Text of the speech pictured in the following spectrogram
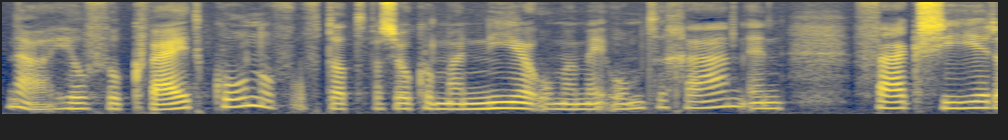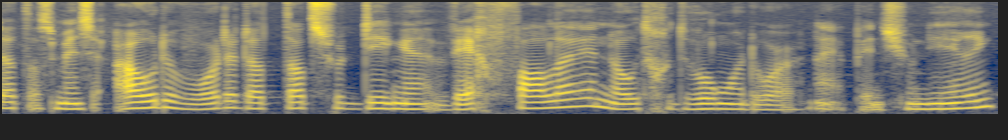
nou, heel veel kwijt kon. Of, of dat was ook een manier om ermee om te gaan. En vaak zie je dat als mensen ouder worden, dat dat soort dingen wegvallen. En noodgedwongen door nou ja, pensionering.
